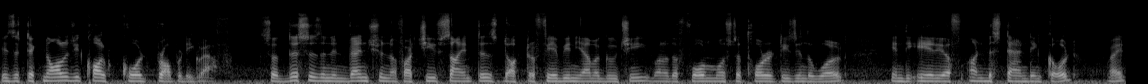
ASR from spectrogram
is a technology called code property graph. So this is an invention of our chief scientist, Dr. Fabian Yamaguchi, one of the foremost authorities in the world in the area of understanding code, right?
